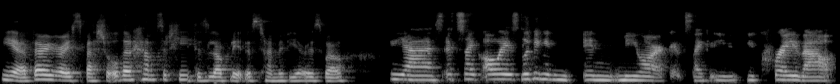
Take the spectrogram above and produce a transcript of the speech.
yeah, very very special. Although Hampstead Heath is lovely at this time of year as well. Yes, it's like always living in in New York. It's like you you crave out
